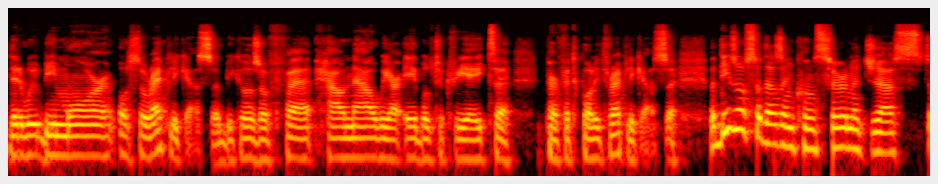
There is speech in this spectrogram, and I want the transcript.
there will be more also replicas uh, because of uh, how now we are able to create uh, perfect quality replicas. Uh, but this also doesn't concern just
